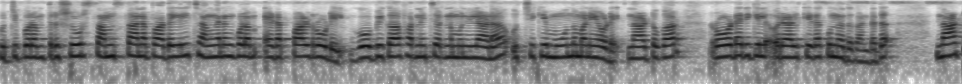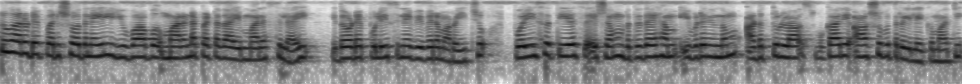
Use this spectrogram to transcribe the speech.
കുറ്റിപ്പുറം തൃശൂർ സംസ്ഥാന പാതയിൽ ചങ്ങരംകുളം എടപ്പാൾ റോഡിൽ ഗോപിക ഫർണിച്ചറിന് മുന്നിലാണ് ഉച്ചയ്ക്ക് മൂന്ന് മണിയോടെ നാട്ടുകാർ റോഡരികിൽ ഒരാൾ കിടക്കുന്നത് കണ്ടത്. നാട്ടുകാരുടെ പരിശോധനയിൽ യുവാവ് മരണപ്പെട്ടതായി മനസ്സിലായി. ഇതോടെ പോലീസിനെ വിവരം അറിയിച്ചു. പോലീസ് എത്തിയ ശേഷം മൃതദേഹം ഇവിടെ നിന്നും അടുത്തുള്ള സ്വകാര്യ ആശുപത്രിയിലേക്ക് മാറ്റി.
